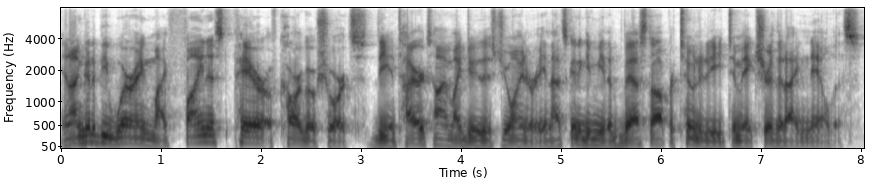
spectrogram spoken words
and I'm going to be wearing my finest pair of cargo shorts the entire time I do this joinery and that's going to give me the best opportunity to make sure that I nail this.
